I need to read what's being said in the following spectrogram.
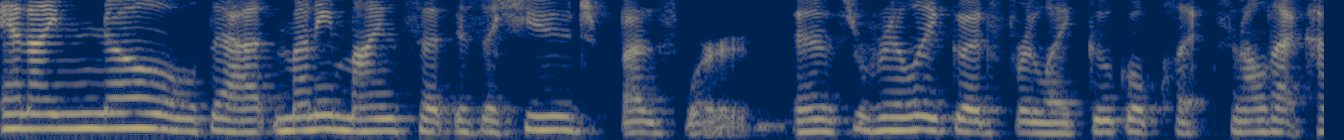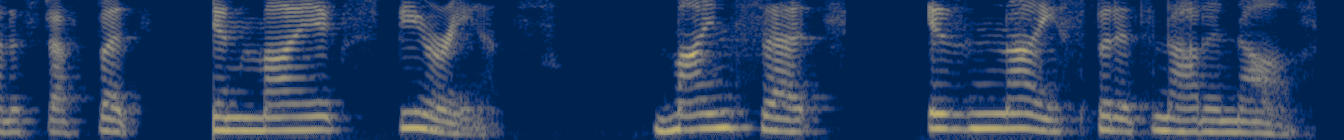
And I know that money mindset is a huge buzzword and it's really good for like Google clicks and all that kind of stuff. But in my experience, mindset is nice, but it's not enough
